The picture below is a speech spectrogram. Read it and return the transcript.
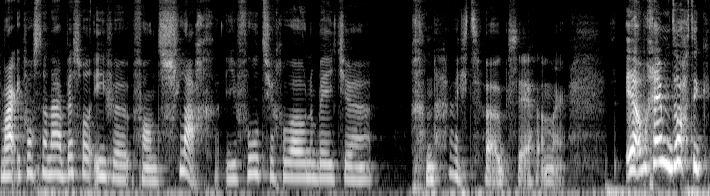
Maar ik was daarna best wel even van slag. Je voelt je gewoon een beetje genaaid, wou ik zeggen. Maar ja, op een gegeven moment dacht ik,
